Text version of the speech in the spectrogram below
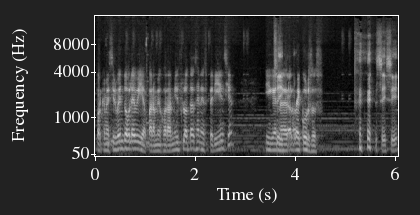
Porque me sirve en doble vía para mejorar mis flotas en experiencia y Sí, ganar claro. recursos. sí, sí.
